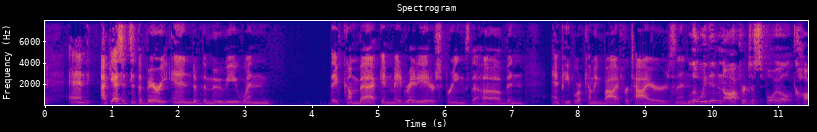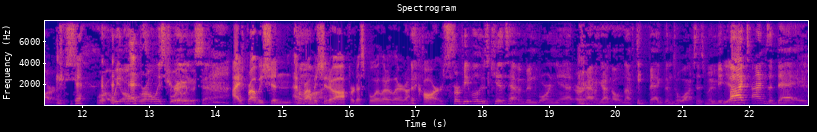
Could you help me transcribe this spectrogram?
and. And I guess it's at the very end of the movie when they've come back and made Radiator Springs the hub, and and people are coming by for tires. And Look, we didn't offer to spoil cars. Yeah, we're, we, that's we're only true. spoiling cinema. I probably shouldn't. I probably on. should have offered a spoiler alert on Cars. For people whose kids haven't been born yet or haven't gotten old enough to beg them to watch this movie Yeah. five times a day,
